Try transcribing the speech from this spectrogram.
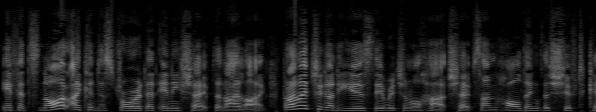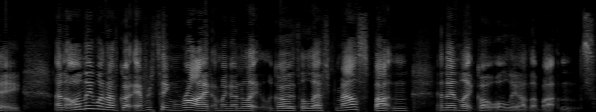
If it's not, I can just draw it at any shape that I like. But I'm actually going to use the original heart shape, so I'm holding the shift key. And only when I've got everything right am I going to let go the left mouse button and then let go all the other buttons.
